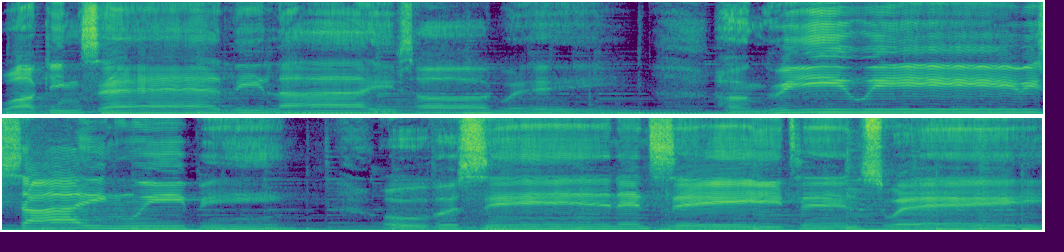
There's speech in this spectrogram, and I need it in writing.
walking sadly life's hard way. Hungry, weary sighing, weeping over sin Satan's sway.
